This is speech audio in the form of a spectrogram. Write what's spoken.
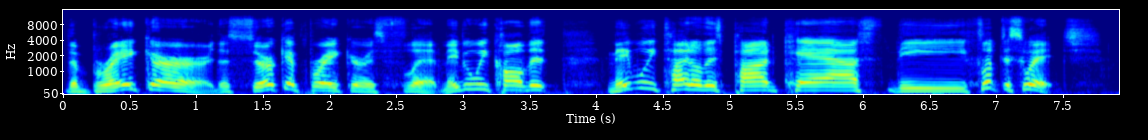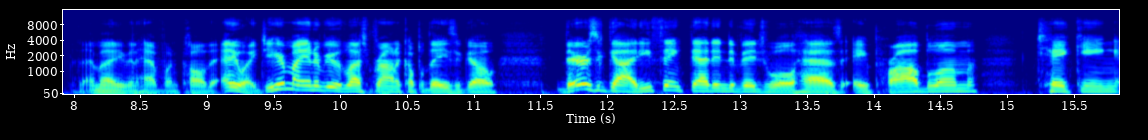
The breaker, the circuit breaker is flipped. Maybe we call it, maybe we title this podcast the Flip the Switch. I might even have one called it. Anyway, did you hear my interview with Les Brown a couple days ago? There's a guy. Do you think that individual has a problem taking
